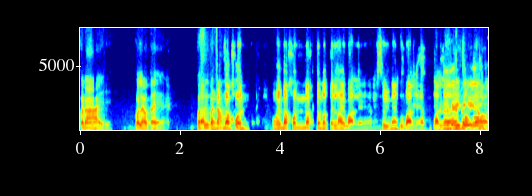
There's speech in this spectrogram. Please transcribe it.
ก็ได้ ก็แล้วแต่ ก็ซื้อประจำบางคนผมเห็นบางคนแบบกำหนดเป็นรายวันเลยนะครับ ซื้อแม่งทุกวันเลยครับวันละไม่ใช่สดีองเจร้อย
